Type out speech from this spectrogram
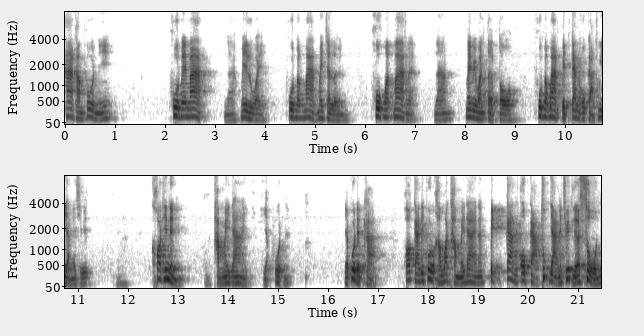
ห้าคำพูดนี้ พูดไม่มากนะไม่รวย พูดมากๆ ไม่เจริญ พูดมากๆเนี่ยนะ ไม่มีวันเติบโต พูดมากๆ ปิดกั้นโอกาสทุกอย่างในชีวิต ข้อที่หนึ่งทำไม่ได้ อย่าพูดนะ อย่าพูดเด็ดขาด เพราะการที่พูดคำว่าทำไม่ได้นั้น ปิดกั้นโอกาสทุกอย่างในชีวิตเหลือศูนย์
